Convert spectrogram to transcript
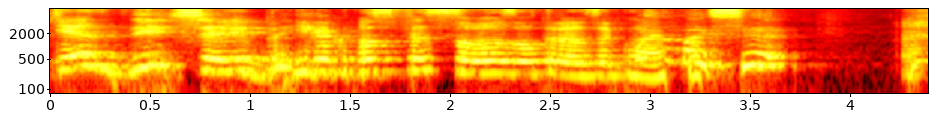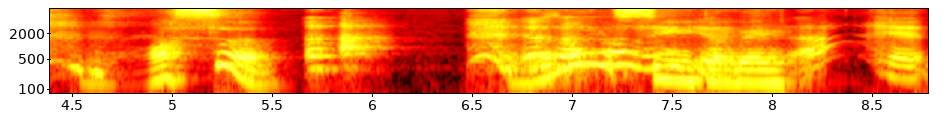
que existe, ele briga com as pessoas ou transa com ela. Mas se. Nossa! Eu Não já é assim também. Ah, é.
